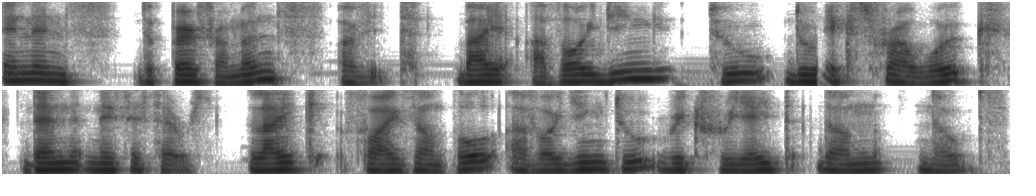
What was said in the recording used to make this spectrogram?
enhance the performance of it by avoiding to do extra work than necessary. Like, for example, avoiding to recreate DOM nodes.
